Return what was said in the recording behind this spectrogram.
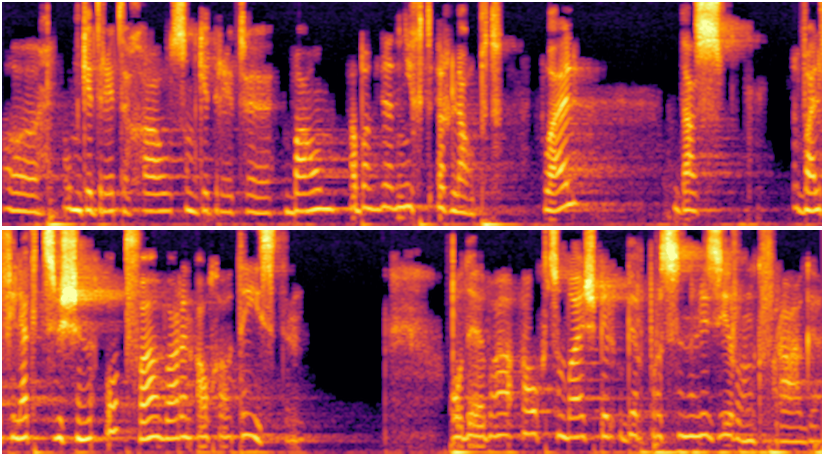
äh, umgedrehte Haus, umgedrehte Baum, aber nicht erlaubt, weil das weil vielleicht zwischen Opfer waren auch Atheisten. Oder war auch zum Beispiel über Personalisierung Frage.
